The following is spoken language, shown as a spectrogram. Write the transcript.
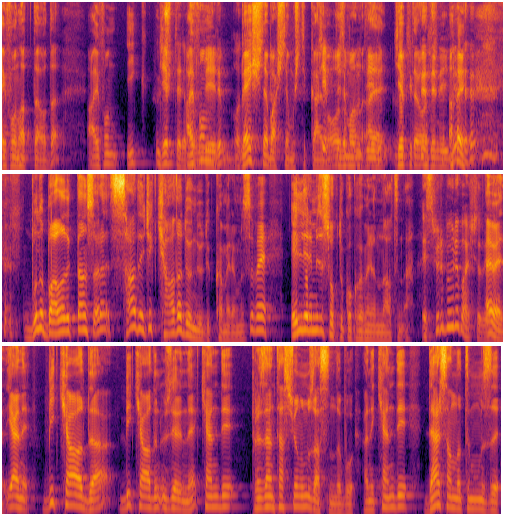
iPhone hatta o da. iPhone ilk 3, cep telefonu iPhone diyelim. 5 ile başlamıştık galiba. Cep o zaman diyelim, cep telefonu. Bunu bağladıktan sonra sadece kağıda döndürdük kameramızı ve ellerimizi soktuk o kameranın altına. Espri böyle başladı. Yani. Evet yani bir kağıda bir kağıdın üzerine kendi prezentasyonumuz aslında bu. Hani kendi ders anlatımımızı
